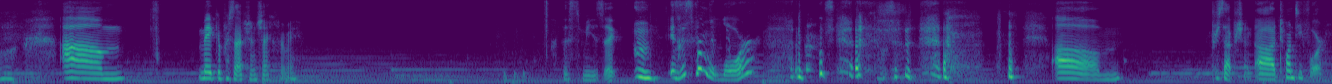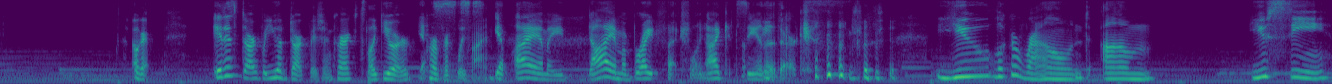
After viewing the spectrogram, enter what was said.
um, make a perception check for me. This music. Mm. Is this from lore? um, perception. Uh, twenty-four. Okay. It is dark, but you have dark vision, correct? Like you're Yes. perfectly fine. Yep, I am a I am a bright fetchling. I can see in the dark. You look around. Um, you see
